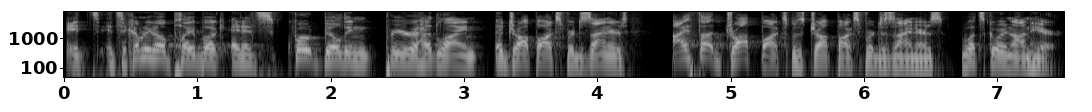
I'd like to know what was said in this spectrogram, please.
it's it's a company called Playbook, and it's quote building per your headline a Dropbox for designers. I thought Dropbox was Dropbox for designers. What's going on here?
